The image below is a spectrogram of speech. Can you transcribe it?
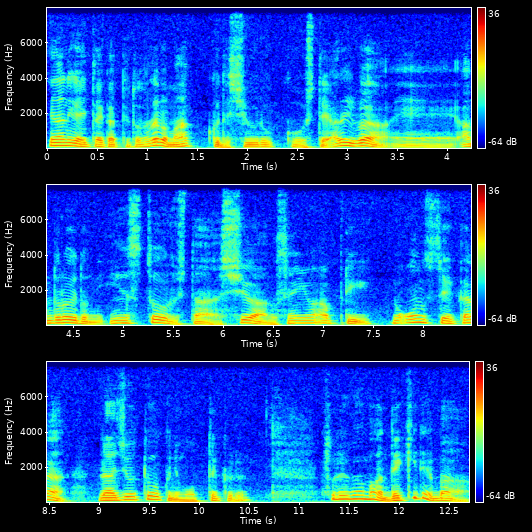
で何が言いたいかっていうと例えば Mac で収録をしてあるいは、えー、Android にインストールした手話の専用アプリの音声からラジオトークに持ってくるそれがまあできれば、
